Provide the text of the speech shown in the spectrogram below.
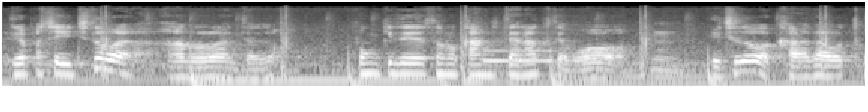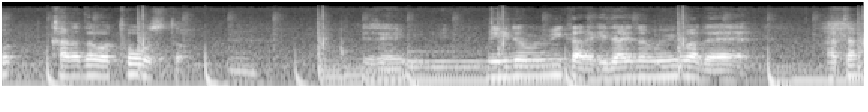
うん。やっぱし一度はあのなんていうの本気でその感じてなくてもうん。一度は体をと体を通すと。要するに右の耳から左の耳まで頭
